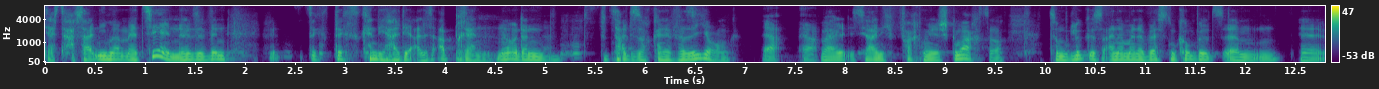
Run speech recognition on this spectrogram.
Das darfst halt niemandem erzählen. Ne? Also wenn, das, das kann die halt dir alles abbrennen. Ne? Und dann ja. bezahlt es auch keine Versicherung. Ja, ja. Weil ist ja nicht fachmännisch gemacht. So. Zum Glück ist einer meiner besten Kumpels ähm, äh,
